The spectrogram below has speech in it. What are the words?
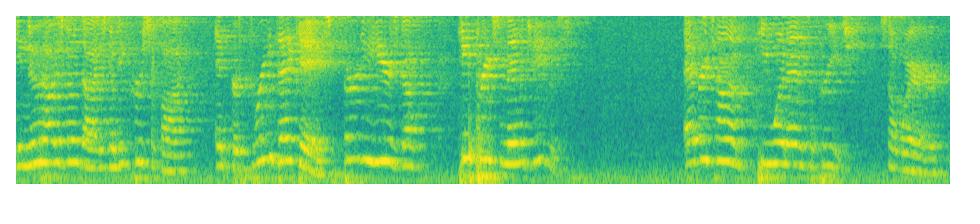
He knew how he was going to die. He was going to be crucified. And for three decades, 30 years, guys, he preached the name of Jesus. Every time he went in to preach somewhere,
